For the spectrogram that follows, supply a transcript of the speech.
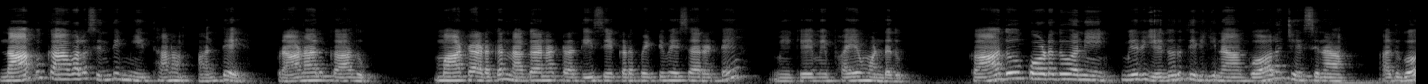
నాకు కావలసింది మీ ధనం అంతే. ప్రాణాలు కాదు. మాట్లాడక నగానట్రా తీసి ఇక్కడ పెట్టివేశారంటే మీకేమీ భయం ఉండదు కాదు కూడదు అని మీరు ఎదురు తిరిగినా గోల చేసినా అదిగో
